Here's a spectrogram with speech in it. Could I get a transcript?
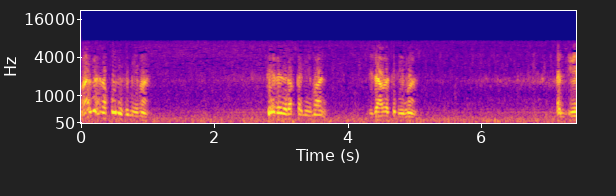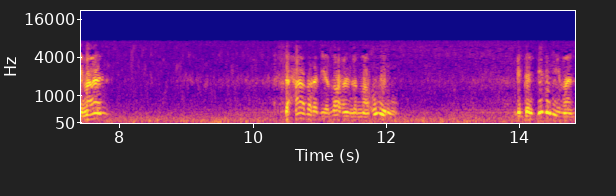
ماذا نقول في الإيمان؟ كيف يترقى الإيمان؟ بدعوة الإيمان. الإيمان الصحابة رضي الله عنهم لما أمروا بتجديد الإيمان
